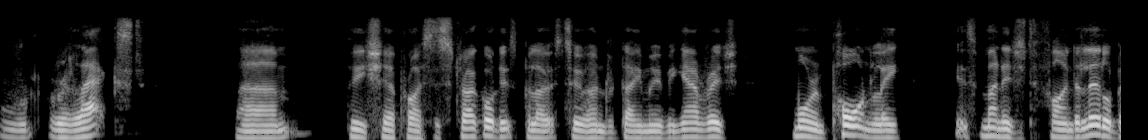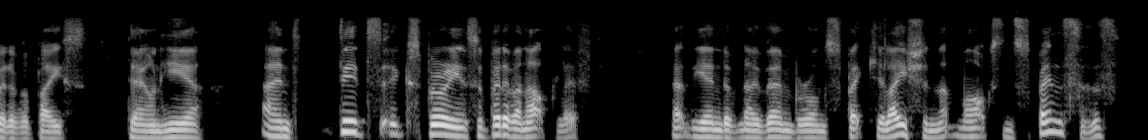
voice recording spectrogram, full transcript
re relaxed, um, the share price has struggled. It's below its 200-day moving average. More importantly, it's managed to find a little bit of a base down here and did experience a bit of an uplift at the end of November on speculation that Marks and Spencers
